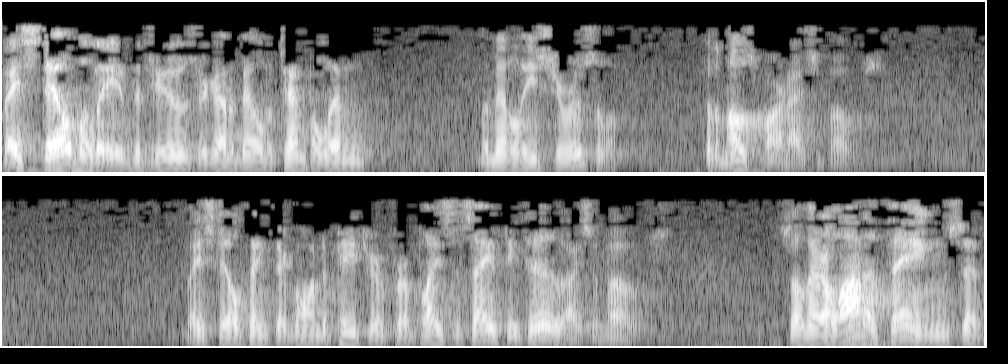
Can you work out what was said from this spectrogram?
They still believe the Jews are going to build a temple in the Middle East Jerusalem. For the most part, I suppose. They still think they're going to Petra for a place of safety too, I suppose. So there are a lot of things that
